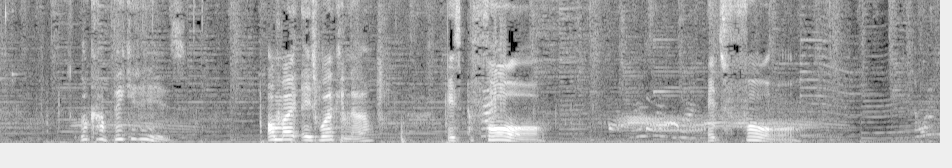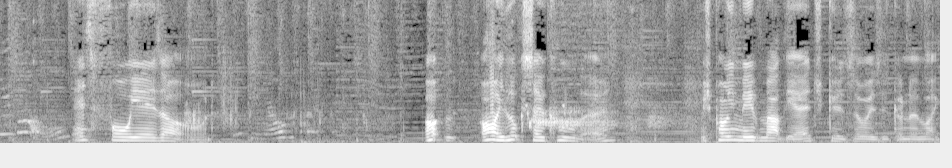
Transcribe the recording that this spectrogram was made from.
look how big it is. Oh my, it's working now. It's four. It's four. Four years old? It's four years old. Oh, oh, he looks so cool though. We should probably move him out the edge because otherwise he's gonna like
